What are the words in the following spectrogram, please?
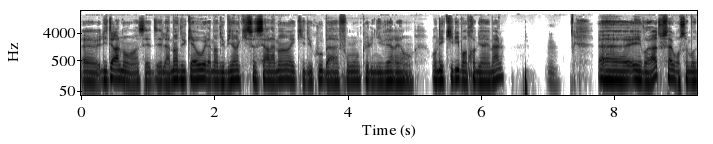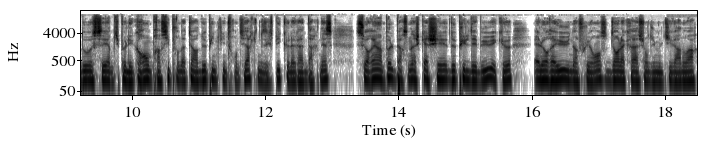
littéralement, hein, c'est la main du chaos et la main du bien qui se serrent la main et qui, du coup, bah, font que l'univers est en équilibre entre bien et mal. Mm. Euh, et voilà, tout ça, grosso modo, c'est un petit peu les grands principes fondateurs de Infinite Frontier qui nous expliquent que la Great Darkness serait un peu le personnage caché depuis le début et que elle aurait eu une influence dans la création du multivers noir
